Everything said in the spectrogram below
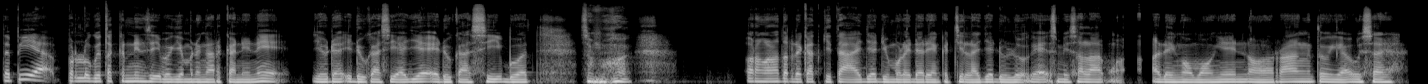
Tapi ya perlu gue tekenin sih bagi mendengarkan ini ya udah edukasi aja edukasi buat semua orang-orang terdekat kita aja dimulai dari yang kecil aja dulu. Kayak semisal ada yang ngomongin orang tuh nggak usah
